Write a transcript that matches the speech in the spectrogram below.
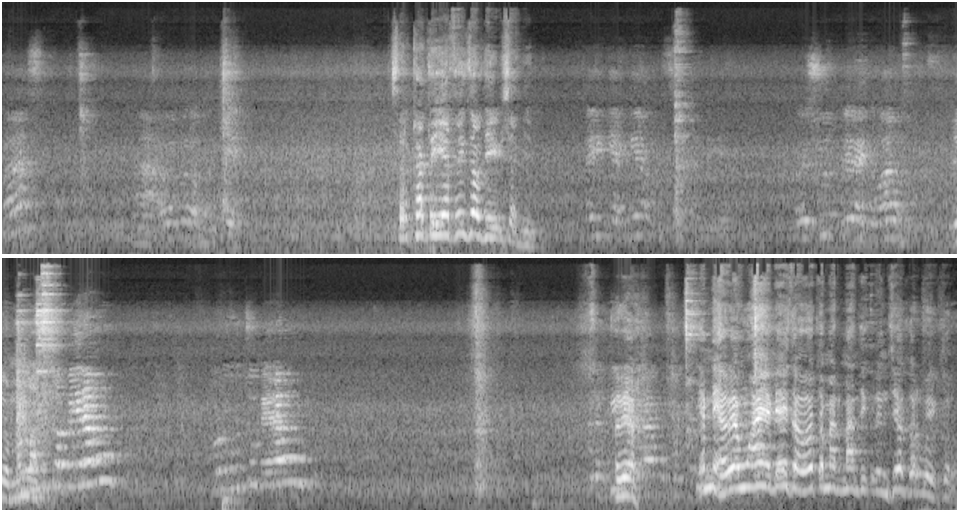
બસ. હા હવે બરાબર છે. સરખા તૈયાર થઈ જાવ દેવી સાહેબ. થઈ ગયા કેમ? હવે શૂઝ પહેરાય? તો વાલો. જો મમ્મા. ઊંચો પહેરાવું. થોડું ઊંચું પહેરાવું. હવે એમને હવે હું અહીંયા બેસી હવે તમારે મા દીકરીને જે કરવું એ કરો.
